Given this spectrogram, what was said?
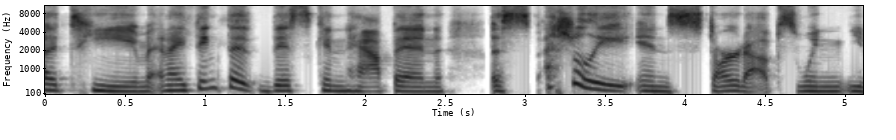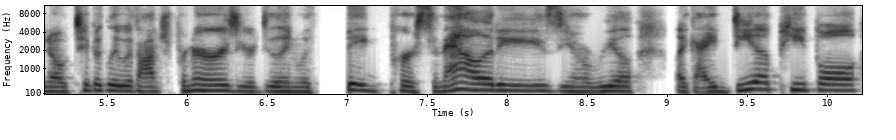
a team. And I think that this can happen, especially in startups when, you know, typically with entrepreneurs, you're dealing with big personalities, you know, real like idea people.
